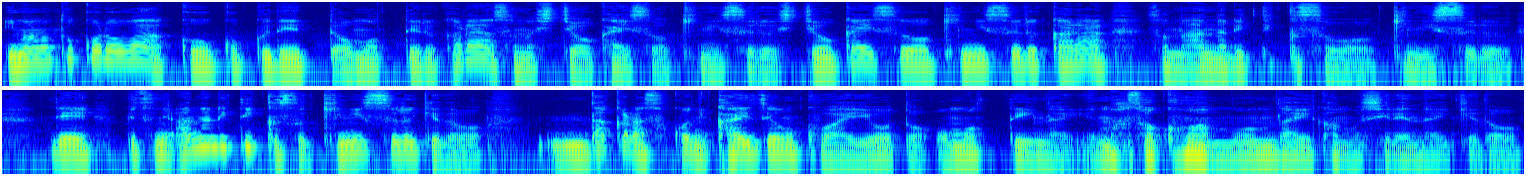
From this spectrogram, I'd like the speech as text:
今のところは広告でって思ってるから、その視聴回数を気にする。視聴回数を気にするから、そのアナリティクスを気にする。で、別にアナリティクス気にするけど、だからそこに改善を加えようと思っていない。まあ、そこは問題かもしれないけど、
